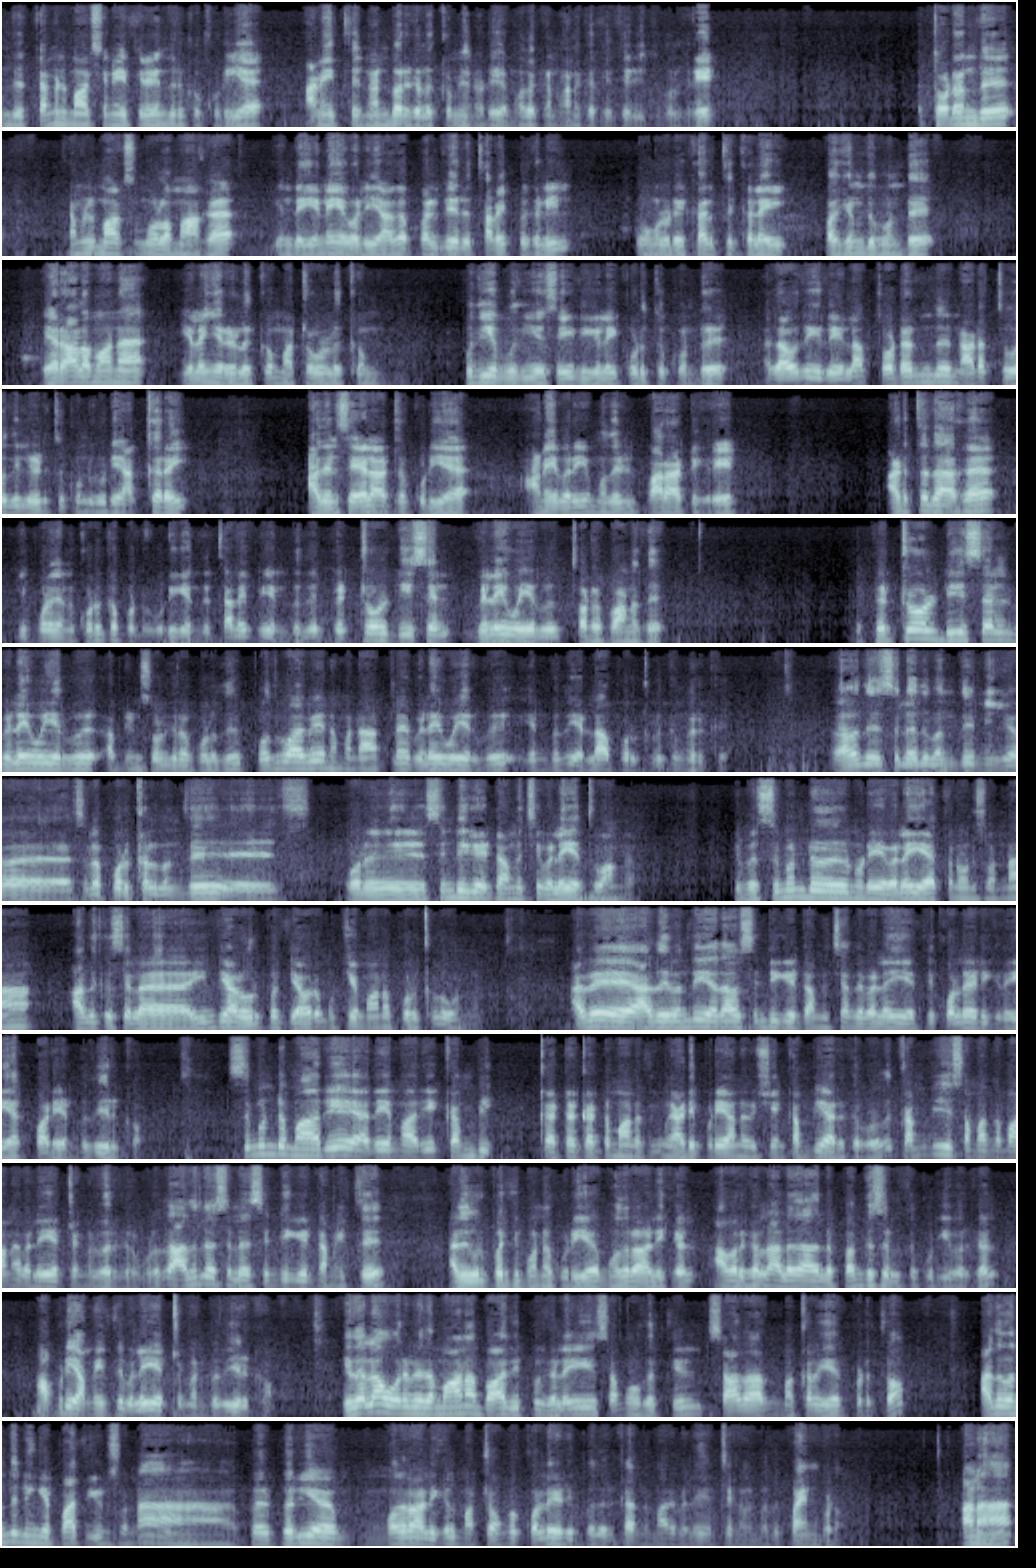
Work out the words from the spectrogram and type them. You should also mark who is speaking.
Speaker 1: இந்த தமிழ் மார்க்ஸ் இணையத்தில் இணைந்திருக்கக்கூடிய அனைத்து நண்பர்களுக்கும் என்னுடைய முதற்கண் வணக்கத்தை தெரிவித்துக் கொள்கிறேன். தொடர்ந்து தமிழ் மார்க்ஸ் மூலமாக இந்த இணைய வழியாக பல்வேறு தலைப்புகளில் உங்களுடைய கருத்துக்களை பகிர்ந்து கொண்டு ஏராளமான இளைஞர்களுக்கும் மற்றவர்களுக்கும் புதிய புதிய செய்திகளை கொடுத்து கொண்டு அதாவது இதையெல்லாம் தொடர்ந்து நடத்துவதில் எடுத்துக்கொண்டக்கூடிய அக்கறை அதில் செயலாற்றக்கூடிய அனைவரையும் முதலில் பாராட்டுகிறேன். அடுத்ததாக இப்பொழுது எனக்கு கொடுக்கப்பட்டிருக்கூடிய இந்த தலைப்பு என்பது பெட்ரோல் டீசல் விலை உயர்வு தொடர்பானது. இந்த பெட்ரோல் டீசல் விலை உயர்வு அப்படின்னு சொல்கிற பொழுது பொதுவாகவே நம்ம நாட்டில் விலை உயர்வு என்பது எல்லா பொருட்களுக்கும் இருக்குது அதாவது சிலது வந்து நீங்கள் சில பொருட்கள் வந்து ஒரு சிண்டிகேட் அமைச்சு விலை ஏற்றுவாங்க இப்போ சிமெண்ட்டுனுடைய விலை ஏற்றணும்னு சொன்னால் அதுக்கு சில இந்தியாவில் உற்பத்தி ஆகிற முக்கியமான பொருட்கள் ஒன்று அதே அது வந்து ஏதாவது சிண்டிகேட் அமைச்சு அந்த விலையை ஏற்றி கொள்ளையடிக்கிற ஏற்பாடு என்பது இருக்கும். சிமெண்ட் மாதிரி அதே மாதிரி கம்பி கட்ட கட்டுமானத்துக்கும் அடிப்படையான விஷயம் கம்பியாக இருக்கிற பொழுது கம்பி சம்பந்தமான விலையேற்றங்கள் வருகிற பொழுது அதில் சில சிண்டிகேட் அமைத்து அதை உற்பத்தி பண்ணக்கூடிய முதலாளிகள் அவர்கள் அல்லது அதில் பங்கு செலுத்தக்கூடியவர்கள் அப்படி அமைத்து விலையேற்றம் என்பது இருக்கும். இதெல்லாம் ஒரு விதமான பாதிப்புகளை சமூகத்தில் சாதாரண மக்களை ஏற்படுத்தும். அது வந்து நீங்கள் பார்த்தீங்கன்னு சொன்னால் பெரிய முதலாளிகள் மற்றவங்க கொள்ளையடிப்பதற்கு அந்த மாதிரி விலையேற்றங்கள் என்பது பயன்படும். ஆனால்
